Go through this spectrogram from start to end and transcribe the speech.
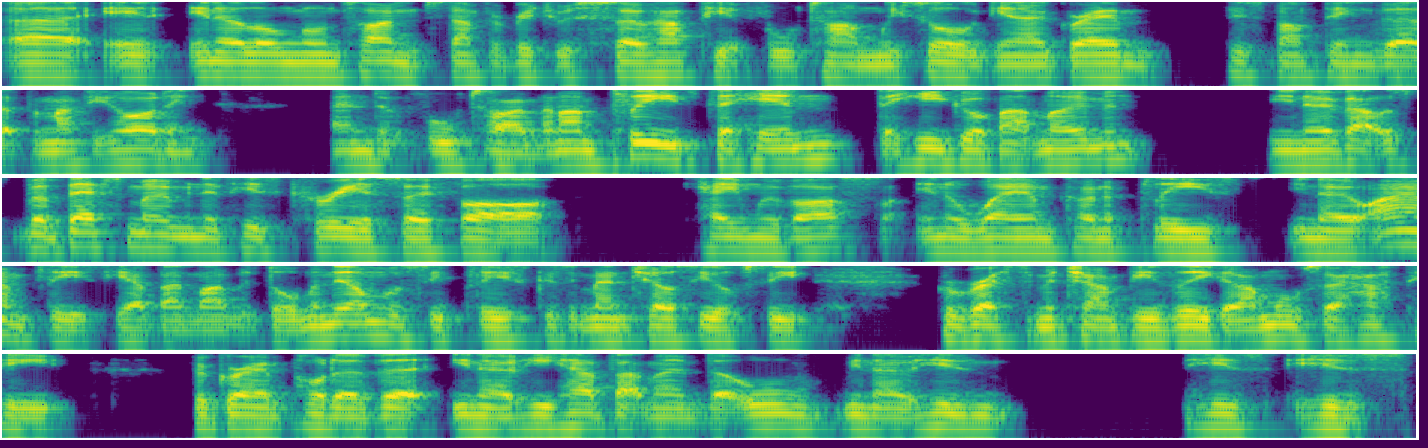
uh, in, in a long, long time. Stamford Bridge was so happy at full time. We saw, you know, Graham fist bumping the, the Matthew Harding end at full time, and I'm pleased for him that he got that moment. You know, that was the best moment of his career so far. Came with us in a way. I'm kind of pleased. You know, I am pleased he had that night with Dortmund. I'm obviously pleased because it meant Chelsea obviously progressed in the Champions League, and I'm also happy for Graham Potter that you know he had that moment that all you know his his his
